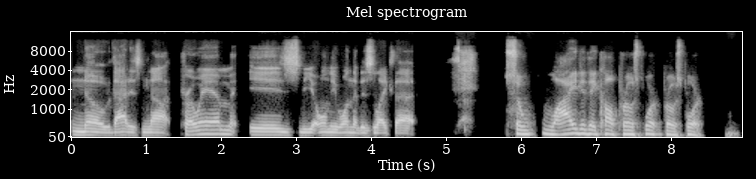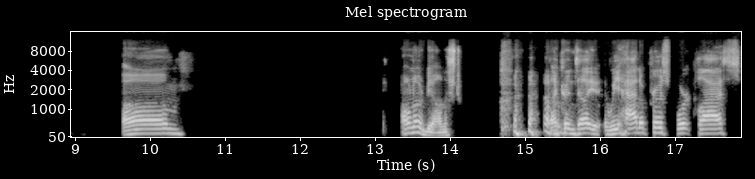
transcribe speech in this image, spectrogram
No that is not. Pro am is the only one that is like that. So why did they call pro sport pro sport? Um i don't know to be honest I couldn't tell you. We had a pro sport class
